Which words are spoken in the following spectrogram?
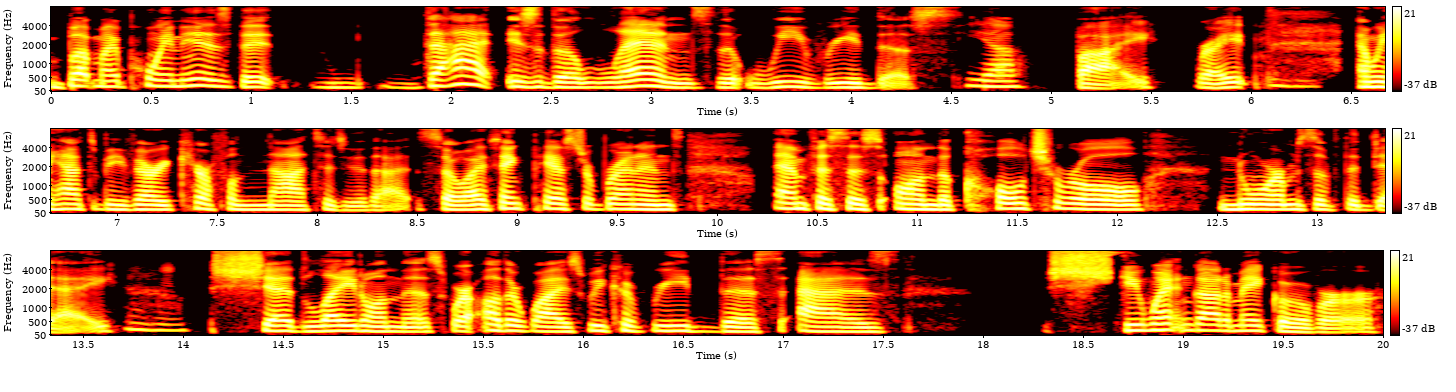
but my point is that that is the lens that we read this yeah. by, right? Mhm. And we have to be very careful not to do that. So I think Pastor Brennan's emphasis on the cultural norms of the day Mhm. shed light on this, where otherwise we could read this as she went and got a makeover,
